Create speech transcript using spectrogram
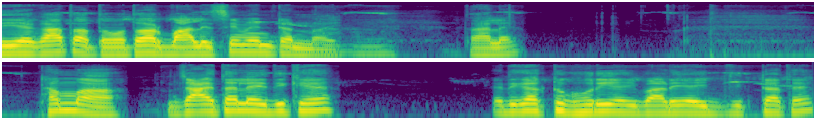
দিয়ে গাঁথা তো ও তো আর বালি সিমেন্টের নয়। তাহলে ঠাম্মা যাই তাহলে এদিকে। এদিকে একটু ঘুরি এই বাড়ি এই দিকটাতে।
